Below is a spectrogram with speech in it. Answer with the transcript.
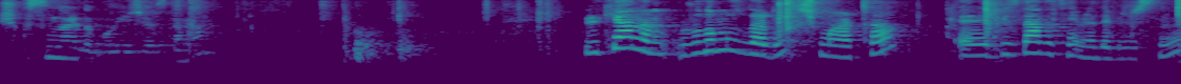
Şu kısımları da boyayacağız daha. Ülke Hanım rulomuz da Rich marka. Ee, bizden de temin edebilirsiniz.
